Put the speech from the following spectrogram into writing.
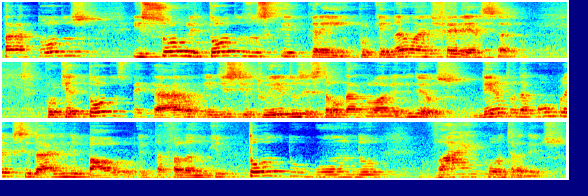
Para todos e sobre todos os que creem, porque não há diferença porque todos pecaram e destituídos estão da glória de Deus. Dentro da complexidade de Paulo, ele está falando que todo mundo vai contra Deus.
